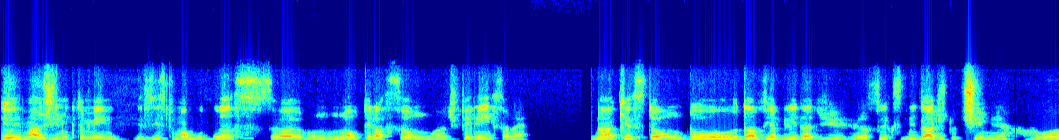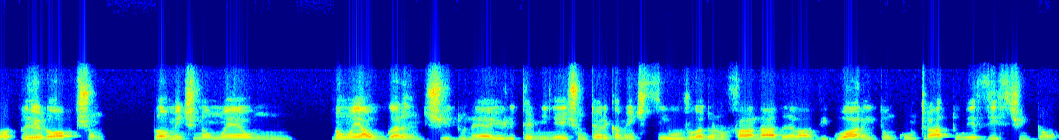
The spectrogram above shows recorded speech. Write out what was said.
Eu imagino que também existe uma mudança, uma alteração, uma diferença, né? Na questão do, da viabilidade, da flexibilidade do time, né? O player option provavelmente não é um, não é algo garantido, né? A early termination, teoricamente, se o jogador não fala nada, ela vigora, então o contrato existe. Então,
